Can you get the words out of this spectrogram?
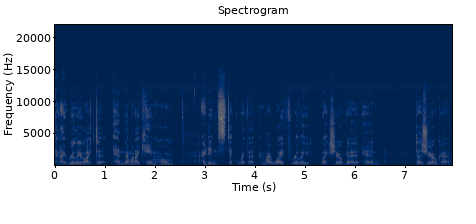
and I really liked it. And then when I came home I didn't stick with it. And my wife really likes yoga and does yoga.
